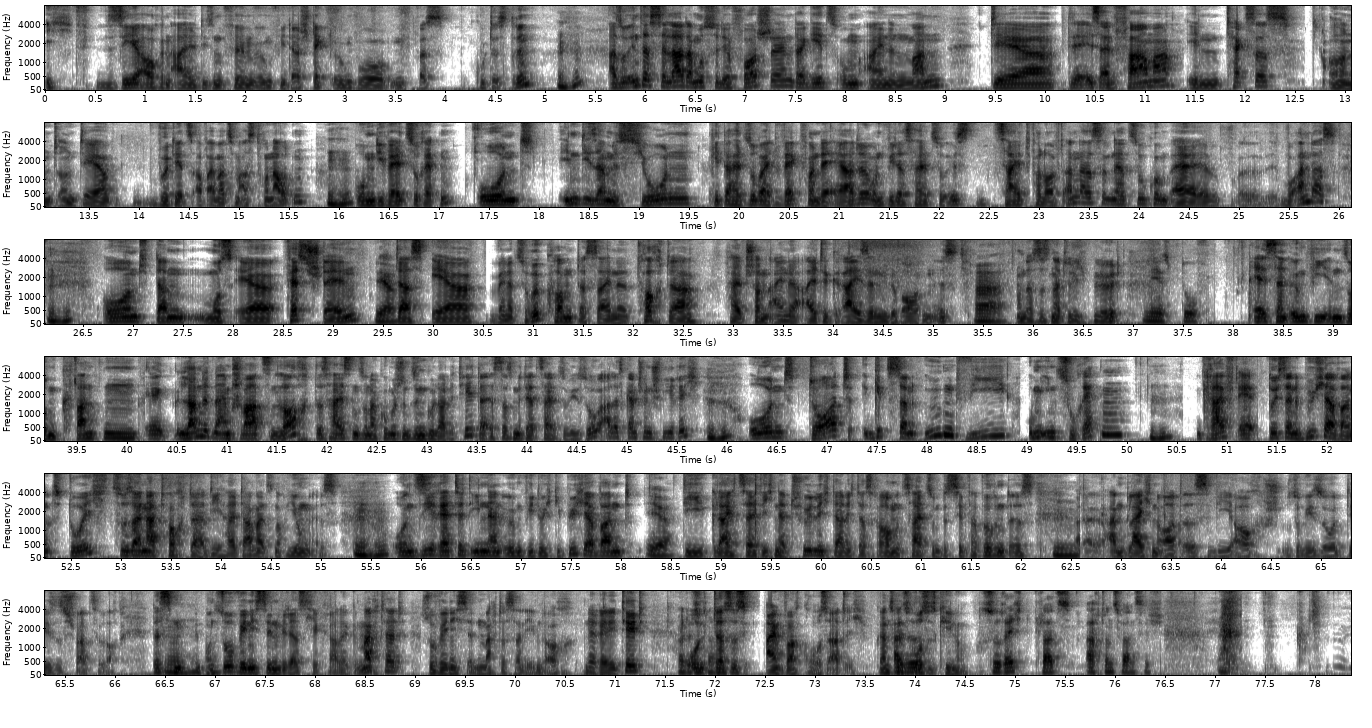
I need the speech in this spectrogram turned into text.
Ich f- sehe auch in all diesen Filmen irgendwie, da steckt irgendwo was Gutes drin. Also Interstellar, da musst du dir vorstellen, da geht es um einen Mann, der, der ist ein Farmer in Texas und, und der wird jetzt auf einmal zum Astronauten, um die Welt zu retten. Und in dieser Mission geht er halt so weit weg von der Erde und wie das halt so ist, Zeit verläuft anders in der Zukunft, äh, äh, woanders. Und dann muss er feststellen, Ja. dass er, wenn er zurückkommt, dass seine Tochter halt schon eine alte Greisin geworden ist. Ah, Und das ist natürlich blöd. nee, ist doof. Er ist dann irgendwie in so einem Quanten. Er landet in einem schwarzen Loch, das heißt in so einer komischen Singularität. Da ist das mit der Zeit sowieso alles ganz schön schwierig. Und dort gibt es dann irgendwie, um ihn zu retten, greift er durch seine Bücherwand durch zu seiner Tochter, die halt damals noch jung ist. Und sie rettet ihn dann irgendwie durch die Bücherwand, Ja. die gleichzeitig natürlich, dadurch, dass Raum und Zeit so ein bisschen verwirrend ist, äh, am gleichen Ort ist wie auch sowieso dieses schwarze Loch. Das, Und so wenig Sinn, wie das hier gerade gemacht hat, so wenig Sinn macht das dann eben auch in der Realität. Alles und klar. das ist einfach großartig. Ganz, ganz Also- großes Kino. Zu Recht Platz 28.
